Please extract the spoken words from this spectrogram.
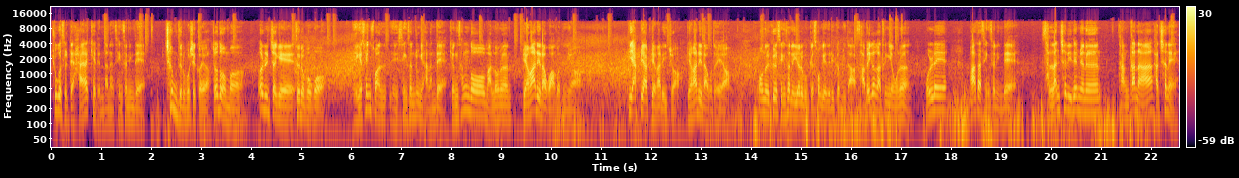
죽었을 때 하얗게 된다는 생선인데 처음 들어보실 거예요. 저도 뭐 어릴 적에 들어보고 되게 생소한 생선 중에 하나인데 경상도 말로는 병아리라고 하거든요 삐약삐약 병아리죠. 병아리라고도 해요. 오늘 그 생선을 여러분께 소개해 드릴 겁니다. 사백어 같은 경우는 원래 바다 생선인데 산란철이 되면은 강가나 하천에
